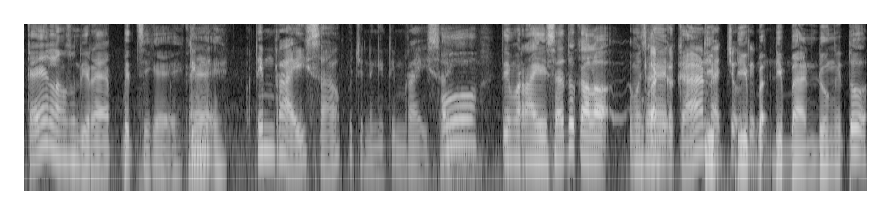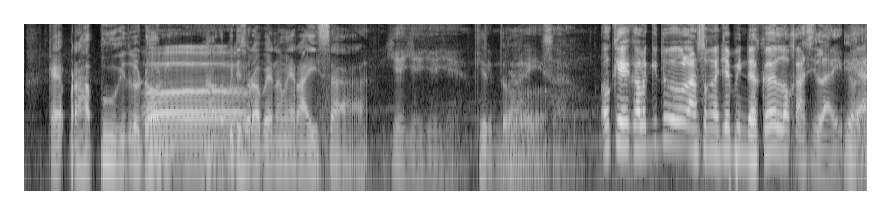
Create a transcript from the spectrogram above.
Kayaknya langsung di rapid sih kayak tim, kayak. tim Raisa, apa jenenge tim Raisa? Oh, ini? tim Raisa tuh kalau misalnya Gegana, di, Cuk, di, tim- di Bandung itu kayak Prabu gitu loh Don. Nah, Oh. tapi di Surabaya namanya Raisa. Iya iya iya iya. Gitu. Tim Raisa. Oke, kalau gitu langsung aja pindah ke lokasi lain ya.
